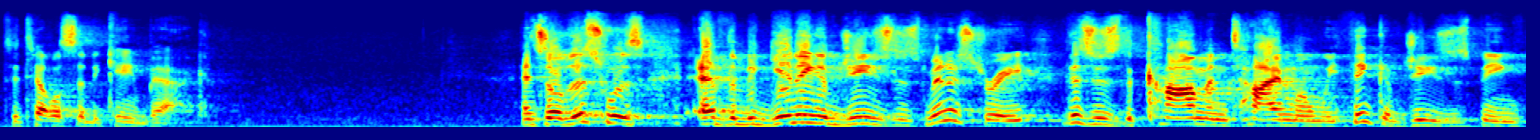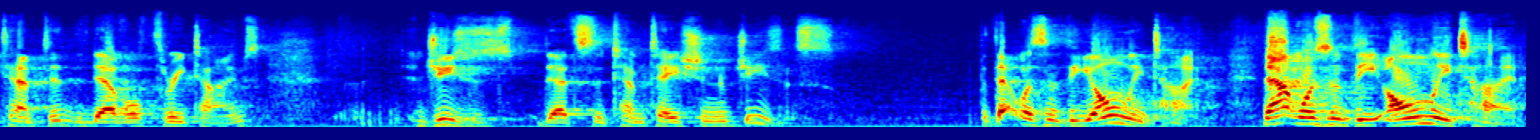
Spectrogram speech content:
to tell us that he came back. And so, this was at the beginning of Jesus' ministry. This is the common time when we think of Jesus being tempted, the devil three times. Jesus, that's the temptation of Jesus. But that wasn't the only time. That wasn't the only time.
